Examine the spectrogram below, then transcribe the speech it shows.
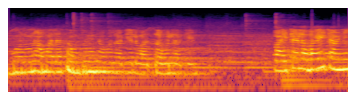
म्हणून आम्हाला समजून घ्यावं लागेल वाचावं लागेल. वाईटाला वाईट आणि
